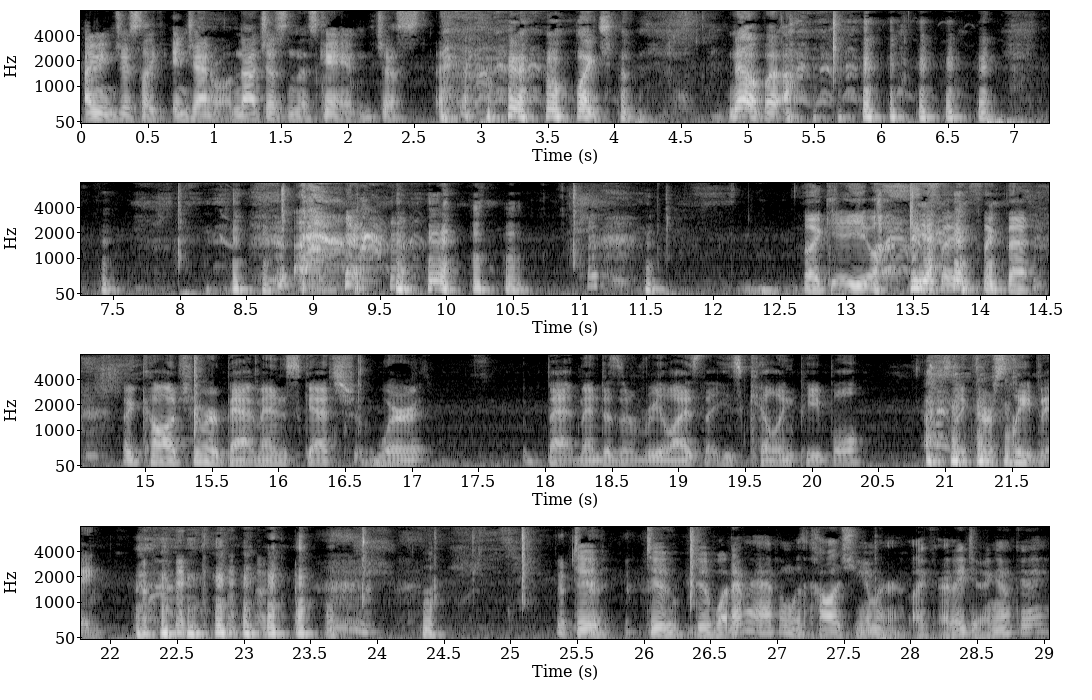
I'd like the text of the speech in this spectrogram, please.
I mean, just like in general, not just in this game. Just like just, no, but Like you, it's, like, it's like that like college humor Batman sketch where Batman doesn't realize that he's killing people. It's like they're sleeping. dude, dude, dude, whatever happened with College Humor? Like, are they doing okay?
